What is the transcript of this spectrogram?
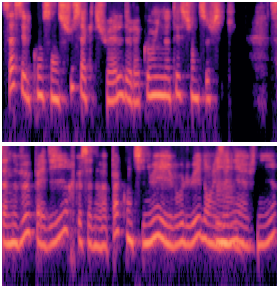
Ça, c'est le consensus actuel de la communauté scientifique. Ça ne veut pas dire que ça ne va pas continuer à évoluer dans les mmh. années à venir.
